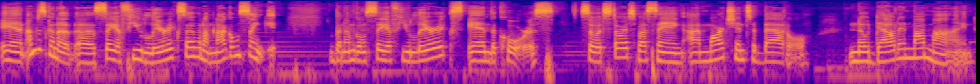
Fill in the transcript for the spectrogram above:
And I'm just going to uh, say a few lyrics of it. I'm not going to sing it, but I'm going to say a few lyrics and the chorus. So it starts by saying, I march into battle, no doubt in my mind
